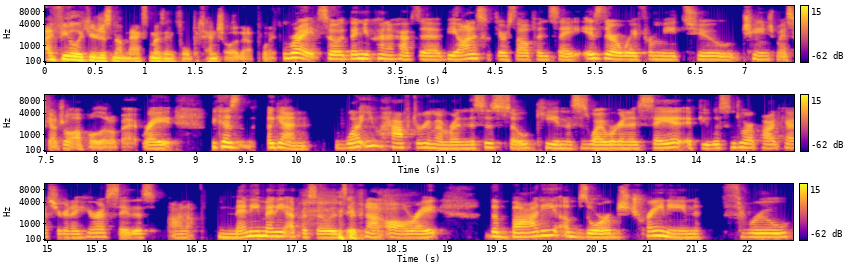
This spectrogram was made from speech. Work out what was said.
I feel like you're just not maximizing full potential at that point. Right. So then you kind of have to be honest with yourself and say, is there a way for me to change my schedule up a little bit? Right. Because again, what you have to remember, and this is so key, and this is why we're going to say it. If you listen to our podcast, you're going to hear us say this on many, many episodes, if not all, right? The body absorbs training through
